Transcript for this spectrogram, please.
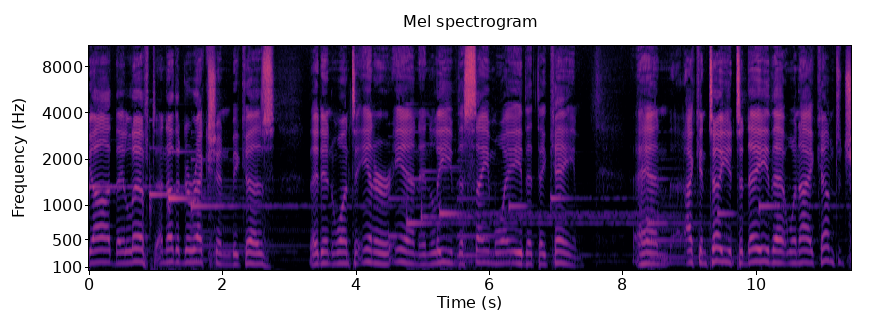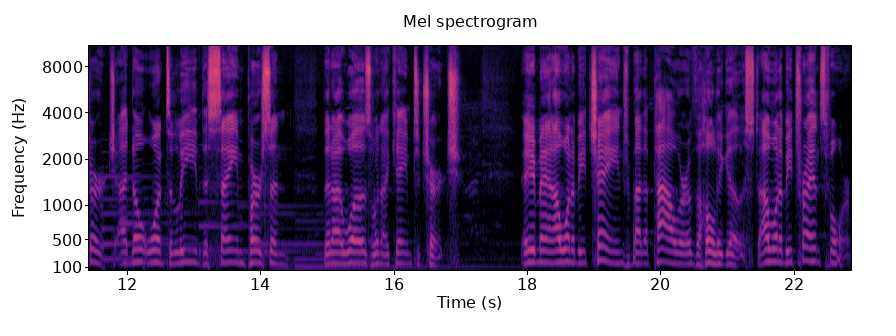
God, they left another direction because they didn't want to enter in and leave the same way that they came. And I can tell you today that when I come to church, I don't want to leave the same person that I was when I came to church. Amen. I want to be changed by the power of the Holy Ghost. I want to be transformed.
